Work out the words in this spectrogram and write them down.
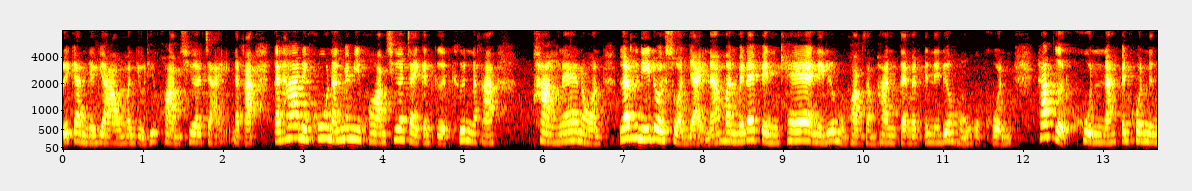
ด้วยกันยาวๆ มันอยู่ที่ความเชื่อใจนะคะ แต่ถ้าในคู่นั้นไม่มีความเชื่อใจกันเกิดขึ้นนะคะพังแน่นอน แล้วทีนี้โดยส่วนใหญ่นะ มันไม่ได้เป็นแค่ในเรื่องของความสัมพันธ์ แต่มันเป็นในเรื่องของบุคคล ถ้าเกิดคุณนะเป็นคนหนึ่ง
